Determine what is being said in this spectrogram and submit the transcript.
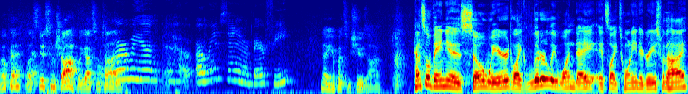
Okay. Let's do some chalk. We got some time. Are we in? Uh, are we in standing on our bare feet? No, you can put some shoes on. Pennsylvania is so weird. Like literally one day it's like 20 degrees for the high.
